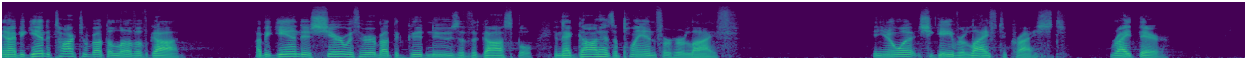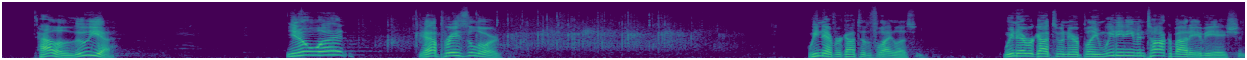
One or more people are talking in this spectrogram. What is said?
And I began to talk to her about the love of God. I began to share with her about the good news of the gospel and that God has a plan for her life. And you know what? She gave her life to Christ right there. Hallelujah. You know what? Yeah, praise the Lord. We never got to the flight lesson. We never got to an airplane. We didn't even talk about aviation.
